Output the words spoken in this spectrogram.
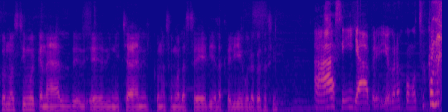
conocimos el canal de eh, Disney Channel, conocemos la serie, las películas, cosas así. Ah, sí, ya, pero yo conozco muchos canales.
